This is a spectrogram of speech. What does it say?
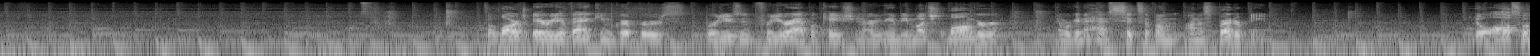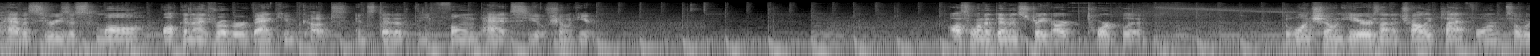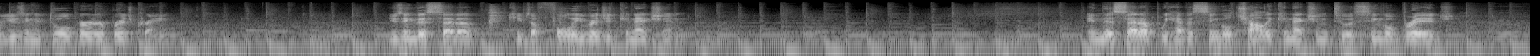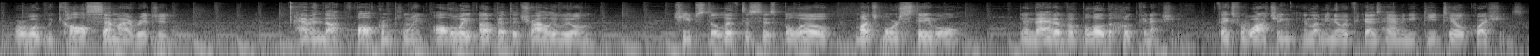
The large area vacuum grippers we're using for your application are going to be much longer and we're going to have six of them on a spreader beam. They'll also have a series of small vulcanized rubber vacuum cups instead of the foam pad seal shown here. Also want to demonstrate our torque lift. The one shown here is on a trolley platform so we're using a dual girder bridge crane. Using this setup keeps a fully rigid connection In this setup we have a single trolley connection to a single bridge or what we call semi-rigid. Having the fulcrum point all the way up at the trolley wheel keeps the lift assist below much more stable than that of a below the hook connection. Thanks for watching and let me know if you guys have any detailed questions.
